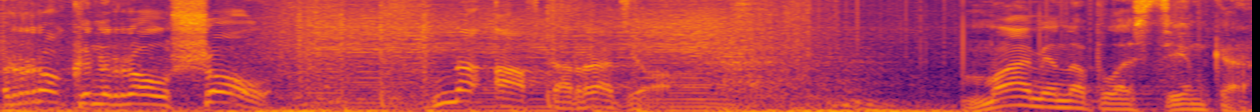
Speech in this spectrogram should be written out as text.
рок-н-ролл шоу» на Авторадио. «Мамина пластинка».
